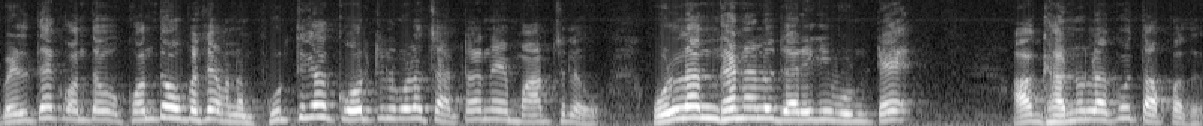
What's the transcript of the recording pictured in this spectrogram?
వెళ్తే కొంత కొంత ఉపశమనం. పూర్తిగా కోర్టులు కూడా చట్టాన్ని మార్చలేవు. ఉల్లంఘనలు జరిగి ఉంటే ఆ ఘనులకు తప్పదు.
